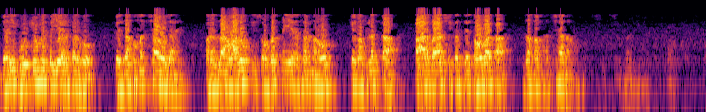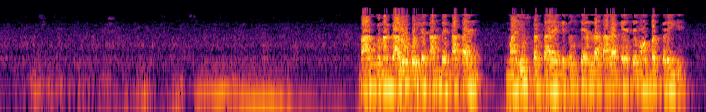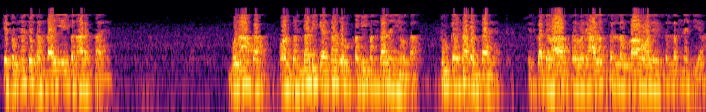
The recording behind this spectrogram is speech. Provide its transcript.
جڑی بوٹیوں میں تو یہ اثر ہو کہ زخم اچھا ہو جائے۔ اور اللہ والوں کی صحبت میں یہ اثر نہ ہو کہ غفلت کا، بار بار شکست توبہ کا زخم اچھا نہ ہو۔ بعض گناگاروں کو شیطان بہتاتا ہے، مایوس کرتا ہے کہ تم سے اللہ تعالیٰ کیسے محبت کریں گے، کہ تم نے تو دھندا ہی یہی بنا رکھا ہے۔ گناہ کا اور بندہ بھی کیسا جو کبھی مندہ نہیں ہوتا، تو کیسا بنتا ہے؟ اس کا جواب سرور عالم صلی اللہ علیہ وسلم نے دیا۔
